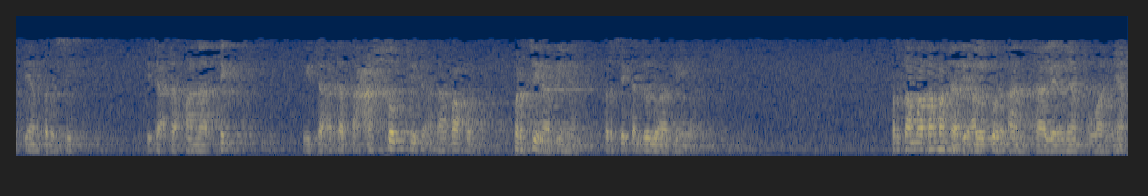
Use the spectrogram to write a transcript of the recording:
hati yang bersih, tidak ada fanatik, tidak ada ta'asub, tidak ada apa pun, bersih hatinya, bersihkan dulu hatinya. Pertama-tama dari Al-Quran, dalilnya banyak,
